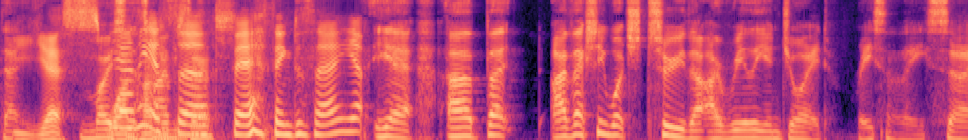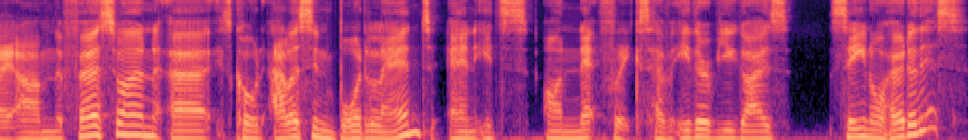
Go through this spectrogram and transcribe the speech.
That Yes, most Yeah, I of the think time. it's a fair thing to say. Yep. Yeah, uh, but I've actually watched two that I really enjoyed recently. So um, the first one uh, is called Alice in Borderland, and it's on Netflix. Have either of you guys seen or heard of this?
